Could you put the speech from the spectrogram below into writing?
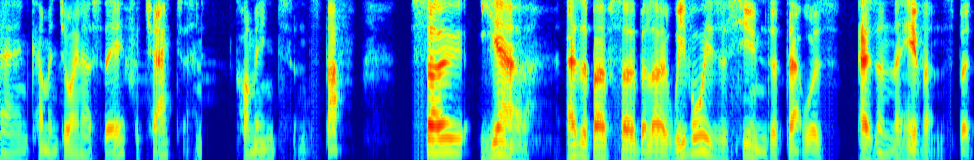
and come and join us there for chat and comments and stuff. So, yeah, as above, so below. We've always assumed that that was as in the heavens, but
